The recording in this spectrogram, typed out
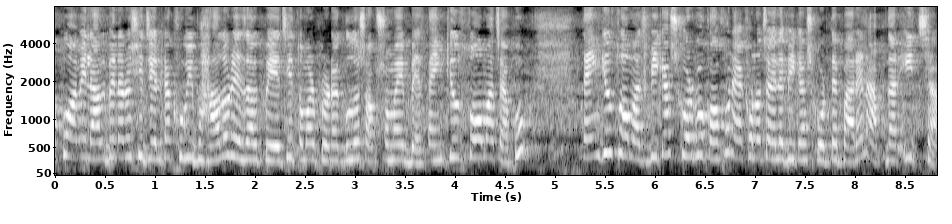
আপু, আমি লাল বেনারসি জেলটা খুবই ভালো রেজাল্ট পেয়েছি। তোমার প্রোডাক্টগুলো সবসময় best thank you so much আপু। Thank you so much bKash করব কখন? এখনও চাইলে বিকাশ করতে পারেন। আপনার ইচ্ছা।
